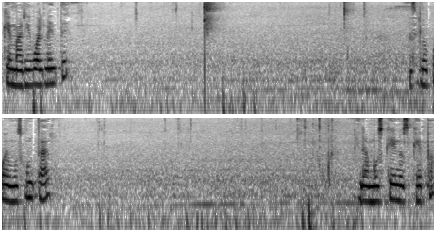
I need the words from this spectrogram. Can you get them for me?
quemar igualmente. Así lo podemos juntar. Miramos que nos quepa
